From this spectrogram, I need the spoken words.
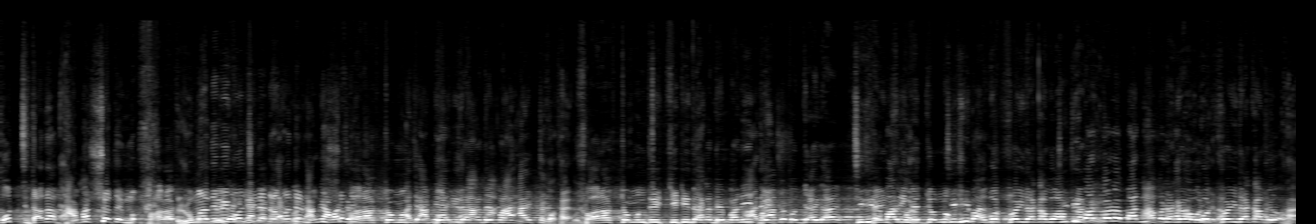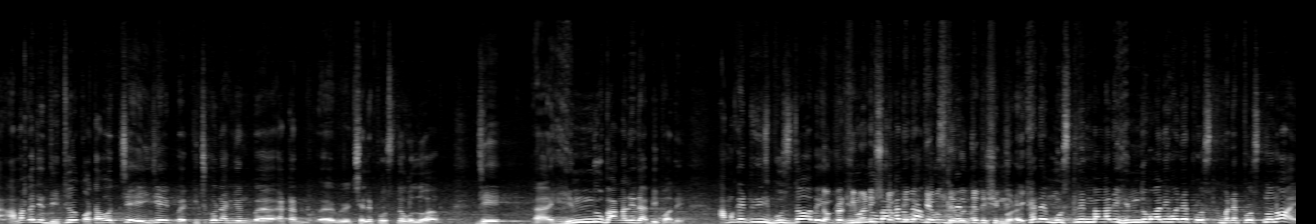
হচ্ছে দাদা আমার- ভবিষ্যতে রুমা দেবী বলছিলেন আমাদের আমি আমার ভবিষ্যতে স্বরাষ্ট্রমন্ত্রী আচ্ছা, আমি চিঠি দেখাতে পারি। আরেকটা কথা বলি। স্বরাষ্ট্রমন্ত্রীর চিঠি দেখাতে পারি আরে, জায়গায় চিঠিটা বার fencing করো, এর জন্য চিঠি অবশ্যই দেখাবো চিঠি বার আপনাকে। করো, বান্না করে আপনাকে না। অবশ্যই দেখাবো। হ্যাঁ আমার কাছে দ্বিতীয় কথা হচ্ছে এই যে কিছুক্ষণ একজন একটা ছেলে প্রশ্ন করল যে হিন্দু বাঙালিরা বিপদে আমাকে একটা জিনিস বুঝতে হবে। এখানে মুসলিম বাঙালি হিন্দু বাঙালি মানে প্রশ্ন- মানে প্রশ্ন নয়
